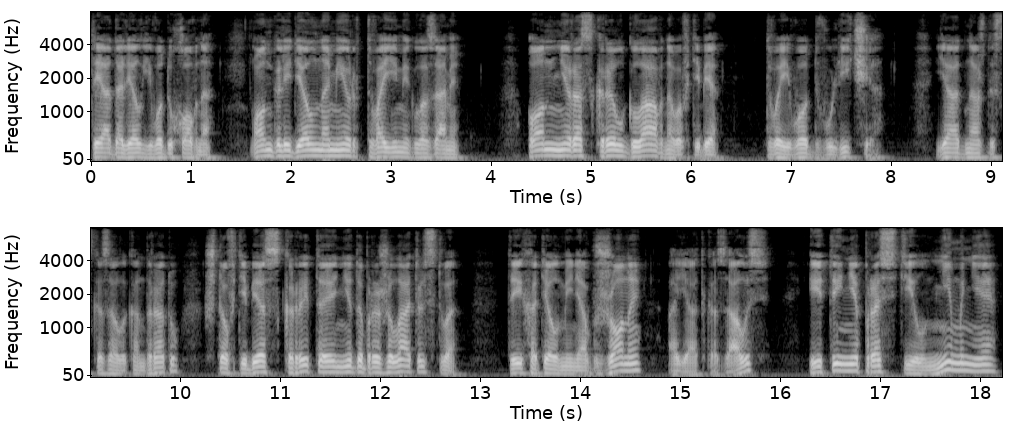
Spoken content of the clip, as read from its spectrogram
ты одолел его духовно. Он глядел на мир твоими глазами. Он не раскрыл главного в тебе, твоего двуличия. Я однажды сказала Кондрату, что в тебе скрытое недоброжелательство. Ты хотел меня в жены, а я отказалась, и ты не простил ни мне,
